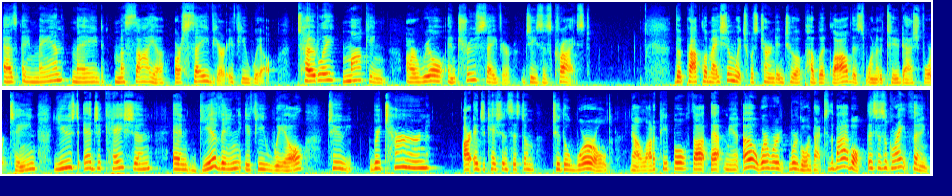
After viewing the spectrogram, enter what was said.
as a man made Messiah or Savior, if you will, totally mocking our real and true Savior, Jesus Christ. The proclamation, which was turned into a public law, this 102 14, used education and giving, if you will, to return our education system to the world. Now, a lot of people thought that meant, oh, we're, we're, we're going back to the Bible. This is a great thing.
